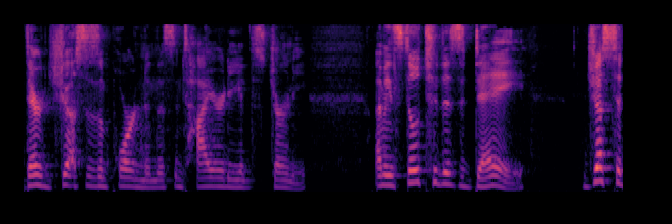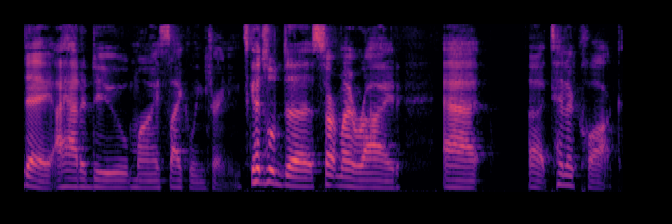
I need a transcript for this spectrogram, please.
they're just as important in this entirety of this journey. I mean, still to this day, just today I had to do my cycling training. Scheduled to start my ride at uh, 10 o'clock,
